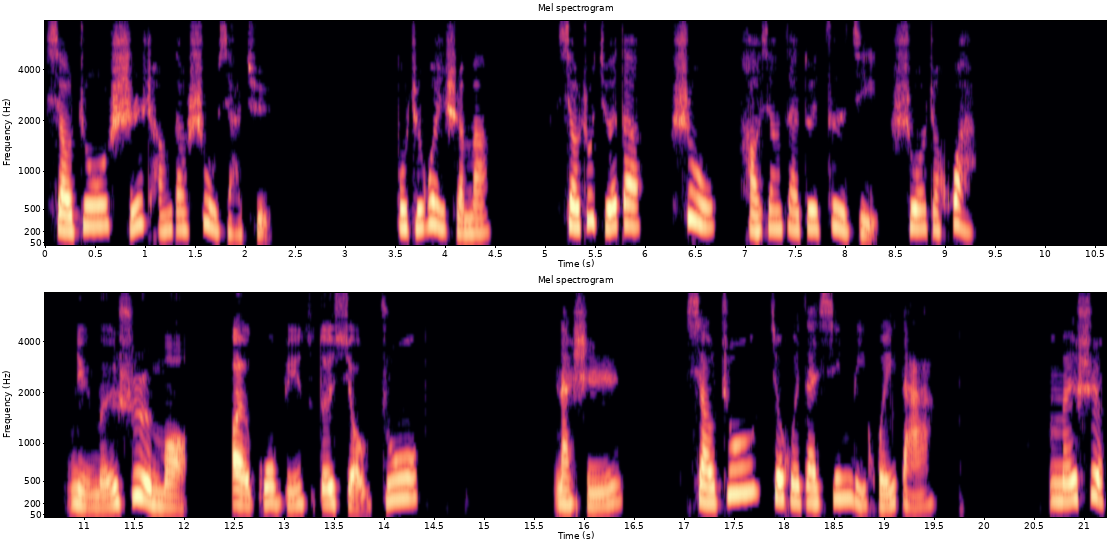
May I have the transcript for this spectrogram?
小猪时常到树下去。不知为什么，小猪觉得树好像在对自己说着话。你没事吗，爱哭鼻子的小猪？那时，小猪就会在心里回答：“没事，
